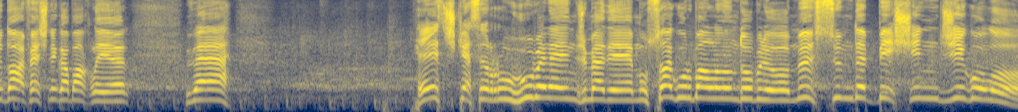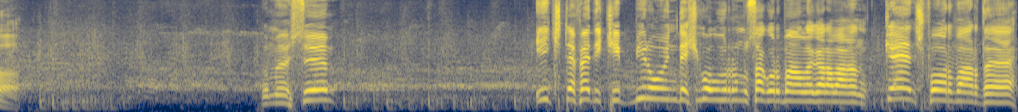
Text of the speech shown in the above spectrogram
müdafiəçini qabaqlayır və Heç kəsin ruhu belə incimədi. Musa Qurbanlının dublu, mövsümdə 5-ci qolu. Bu mövsüm ilk dəfədir ki, bir oyunda iki gol vurur Musa Qurbanlı Qarabağın gənc forvardı.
